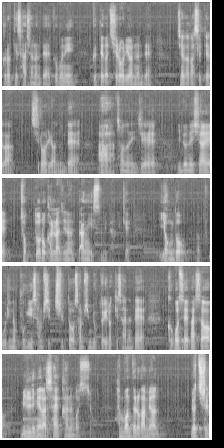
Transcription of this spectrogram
그렇게 사셨는데 그분이 그때가 7월이었는데 제가 갔을 때가 7월이었는데 아 저는 이제 인도네시아의 적도로 갈라지는 땅이 있습니다. 이렇게 영도 우리는 북위 37도, 36도 이렇게 사는데 그곳에 가서 밀림에 가서 사역하는 것이죠. 한 번 들어가면 며칠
